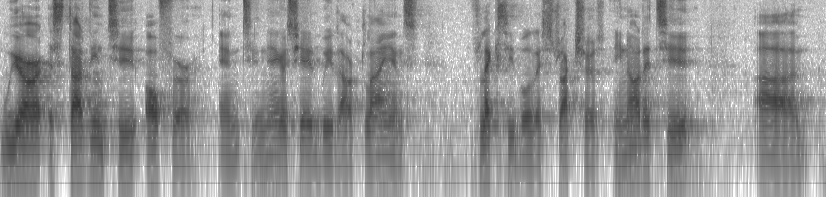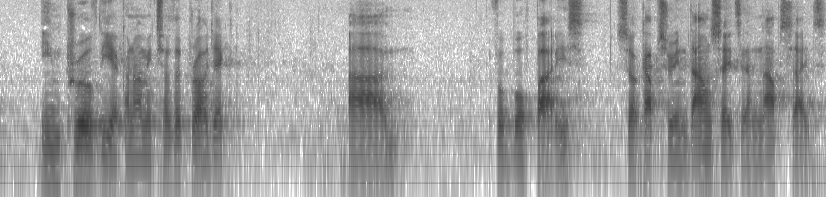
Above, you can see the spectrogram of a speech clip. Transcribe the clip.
we are starting to offer and to negotiate with our clients flexible structures in order to uh, improve the economics of the project um, for both parties, so capturing downsides and upsides,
